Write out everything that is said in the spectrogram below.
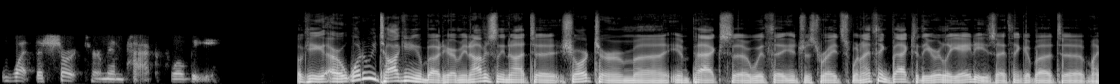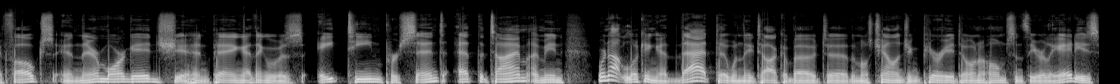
what the short term impacts will be. Okay, uh, what are we talking about here? I mean, obviously not uh, short-term uh, impacts uh, with interest rates. When I think back to the early '80s, I think about uh, my folks and their mortgage and paying. I think it was 18 percent at the time. I mean, we're not looking at that uh, when they talk about the most challenging period to own a home since the early '80s.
